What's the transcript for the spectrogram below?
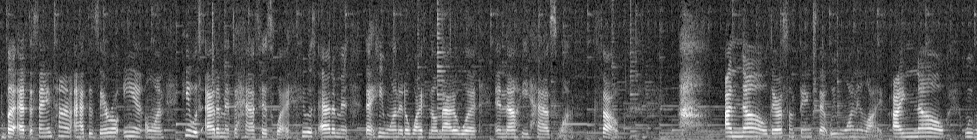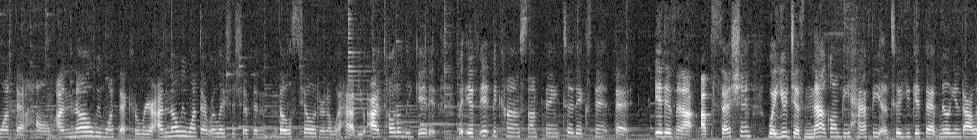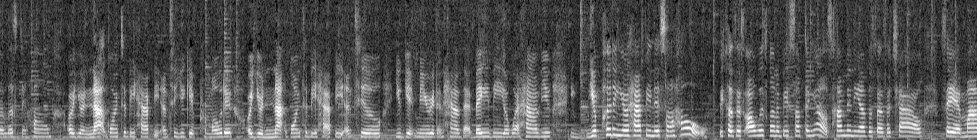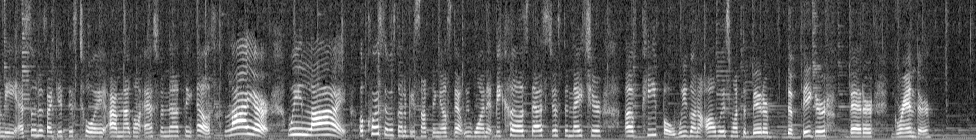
But at the same time i had to zero in on he was adamant to have his way. He was adamant that he wanted a wife no matter what and now he has one. So I know there are some things that we want in life. I know we want that home. I know we want that career. I know we want that relationship and those children or what have you. I totally get it. But if it becomes something to the extent that it is an obsession where you're just not going to be happy until you get that million dollar listing home or you're not going to be happy until you get promoted, or you're not going to be happy until you get married and have that baby, or what have you. You're putting your happiness on hold because there's always going to be something else. How many of us as a child said, Mommy, as soon as I get this toy, I'm not going to ask for nothing else? Liar! We lied. Of course, there was going to be something else that we wanted because that's just the nature of people. We're going to always want the better, the bigger, better, grander.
